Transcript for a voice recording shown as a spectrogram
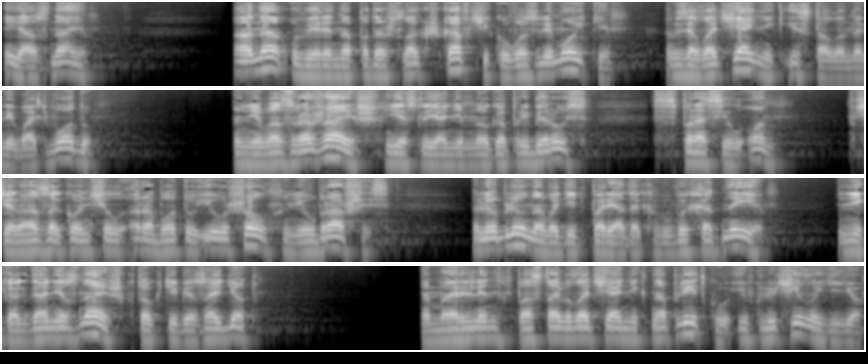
Я знаю. Она уверенно подошла к шкафчику возле мойки, взяла чайник и стала наливать воду. «Не возражаешь, если я немного приберусь?» — спросил он. «Вчера закончил работу и ушел, не убравшись. Люблю наводить порядок в выходные. Никогда не знаешь, кто к тебе зайдет». Мэрилин поставила чайник на плитку и включила ее.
